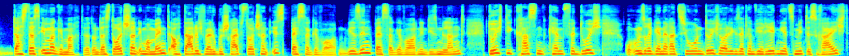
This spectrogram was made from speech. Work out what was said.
dass das immer gemacht wird und dass Deutschland im Moment auch dadurch, weil du beschreibst, Deutschland ist besser geworden. Wir sind besser geworden in diesem Land durch die krassen Kämpfe, durch unsere Generation, durch Leute, die gesagt haben, wir reden jetzt mit, es reicht,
